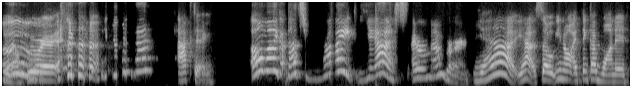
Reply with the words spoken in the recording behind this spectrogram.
you know, we were acting. Oh my God, that's right. Yes, I remember. Yeah, yeah. So, you know, I think I wanted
